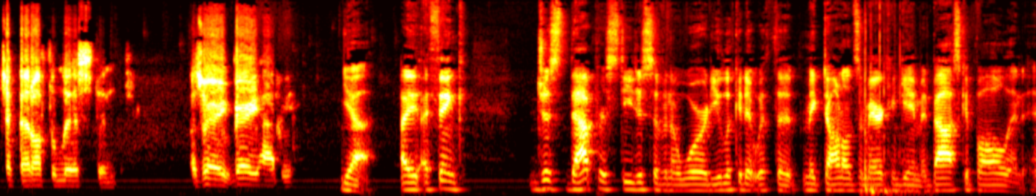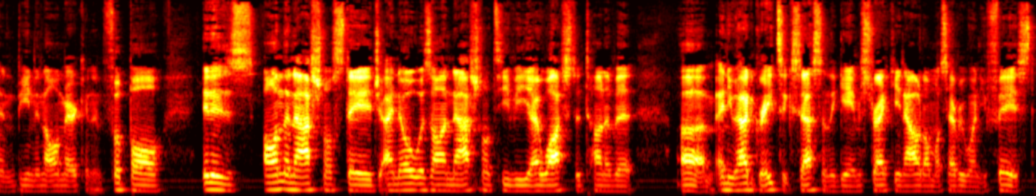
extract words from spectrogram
check that off the list, and I was very, very happy. Yeah, I, I think just that prestigious of an award, you look at it with the McDonald's American game in basketball and, and being an All American in football, it is on the national stage. I know it was on national TV. I watched a ton of it. Um, and you had great success in the game, striking out almost everyone you faced.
